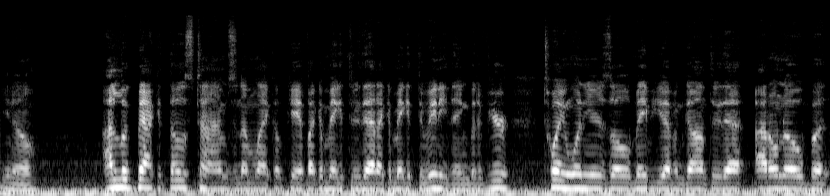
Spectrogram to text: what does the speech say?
you know, I look back at those times and I'm like, okay, if I can make it through that, I can make it through anything. But if you're 21 years old, maybe you haven't gone through that. I don't know, but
